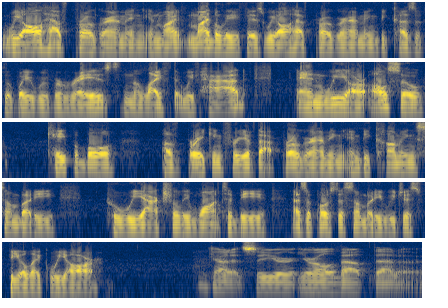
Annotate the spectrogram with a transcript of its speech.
we all have programming in my my belief is we all have programming because of the way we were raised and the life that we've had and we are also capable of breaking free of that programming and becoming somebody who we actually want to be as opposed to somebody we just feel like we are Got it. So you're you're all about that uh,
